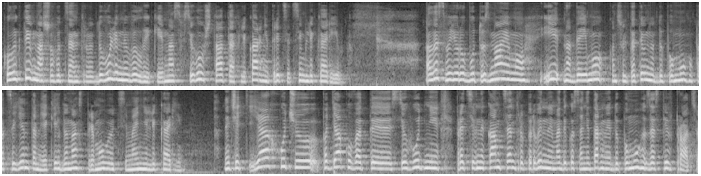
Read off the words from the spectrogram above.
Колектив нашого центру доволі невеликий. У нас всього в штатах лікарні 37 лікарів. Але свою роботу знаємо і надаємо консультативну допомогу пацієнтам, яких до нас спрямовують сімейні лікарі. Значить, я хочу подякувати сьогодні працівникам Центру первинної медико-санітарної допомоги за співпрацю.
